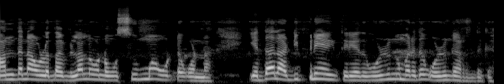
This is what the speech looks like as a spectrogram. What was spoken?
வந்தனா அவ்வளோதான் விழாவில் ஒன்று சும்மா விட்ட ஒன்று எதால் அடிப்புனே எனக்கு தெரியாது. ஒழுங்கு மாதிரி தான் ஒழுங்காக இருந்துக்க.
